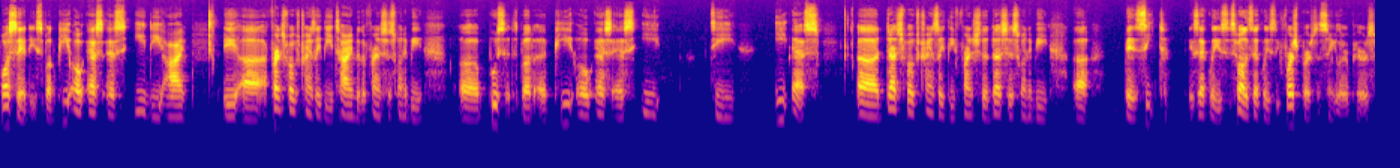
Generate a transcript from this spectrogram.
Possedi, spelled P O S S E D I. Uh, French folks translate the Italian to the French. It's going to be uh, Pousset, spelled uh, P O S S E T E S. Uh, Dutch folks translate the French to the Dutch. It's going to be uh, bezit, exactly spelled exactly as the first person singular appears.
